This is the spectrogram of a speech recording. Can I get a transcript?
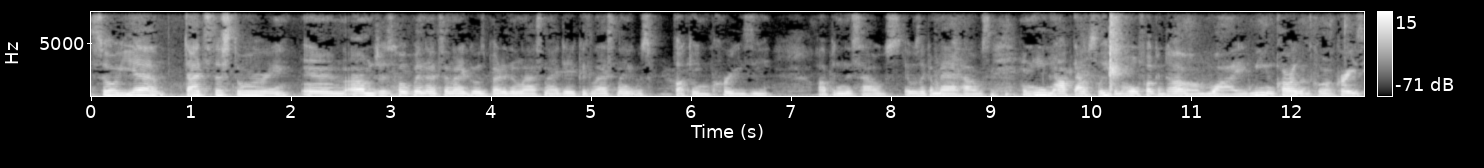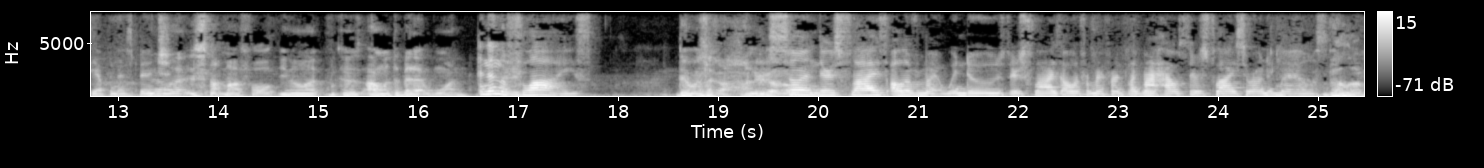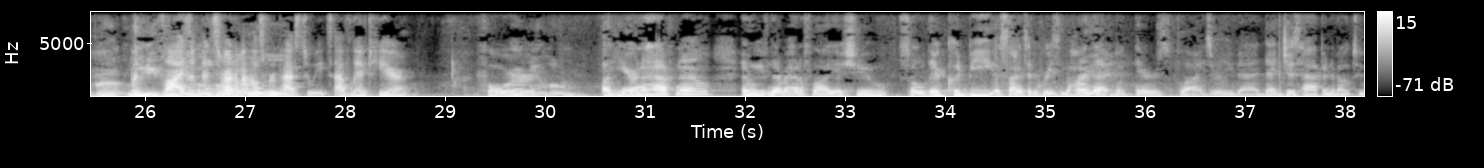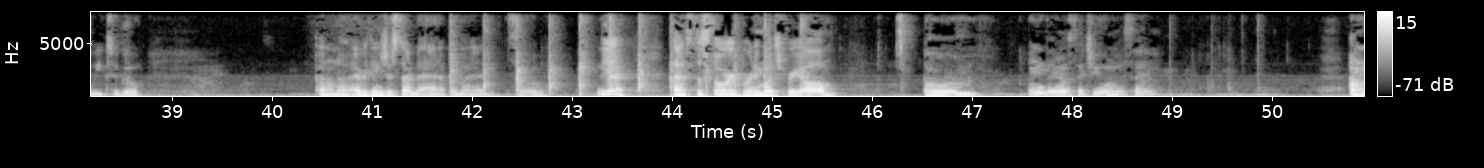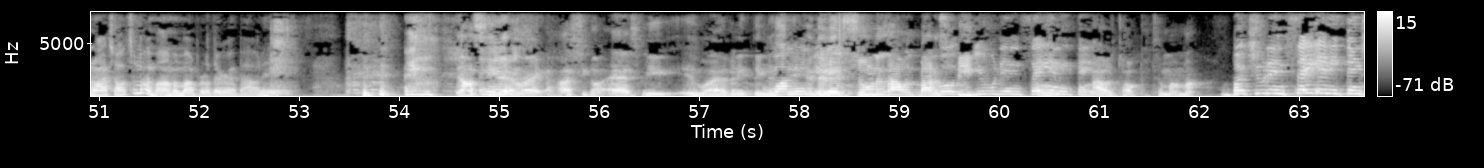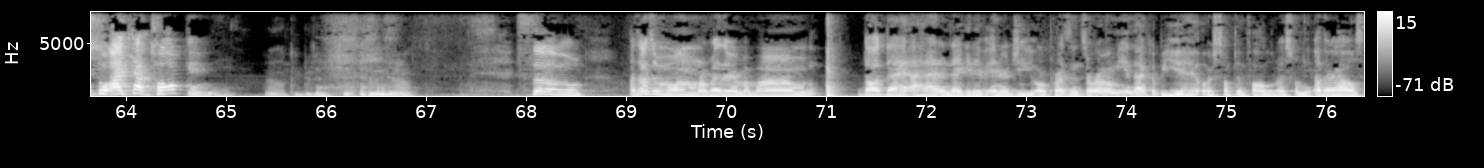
So yeah, that's the story, and I'm just hoping that tonight goes better than last night did, because last night was fucking crazy up in this house. It was like a madhouse, and he knocked out sleeping the whole fucking time. Why? Me and Carlin's going crazy up in this You bitch. know what? It's not my fault. You know what? Because I went to bed at one. And then the flies. There was like a hundred of them. Son, there's flies all over my windows. There's flies all over my front, like my house. There's flies surrounding my house. Bella, bro. But flies have been surrounding my house for the past two weeks. I've lived here for a year and a half now, and we've never had a fly issue. So there could be a scientific reason behind that, but there's flies really bad. That just happened about two weeks ago. I don't know. Everything's just starting to add up in my head. So, yeah, that's the story pretty much for y'all. Um, anything else that you want to say? I don't know. I talked to my mom and my brother about it. Y'all see And- that, right? How's she gonna ask me if I have anything to Well, I say? mean, and then as soon as I was about to Well, speak, you didn't say oh, anything. I was talking to my mom. But you didn't say anything, so I kept talking. Yeah, I could do that shit too. Yeah. So I talked to my mom and my brother, and my mom thought that I had a negative energy or presence around me, and that could be it, or something followed us from the other house.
